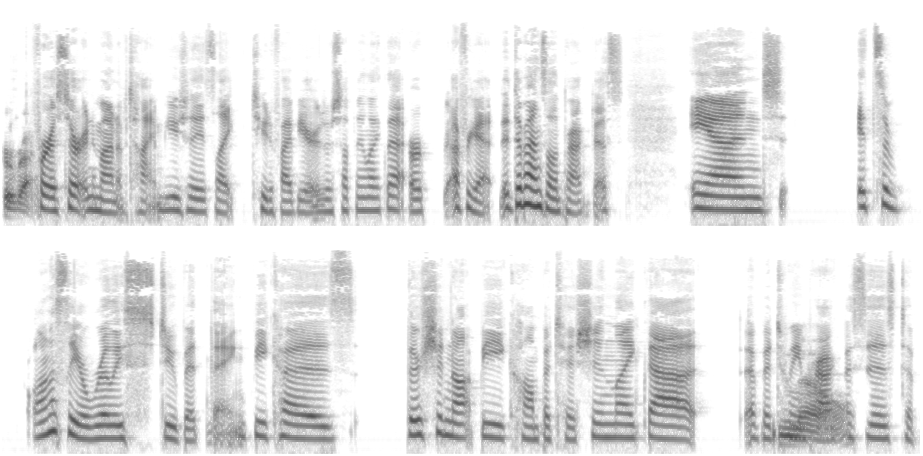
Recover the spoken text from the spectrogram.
correct for a certain amount of time. Usually it's like two to five years or something like that, or I forget. It depends on the practice. And it's a honestly a really stupid thing because there should not be competition like that uh, between No. practices to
